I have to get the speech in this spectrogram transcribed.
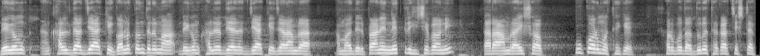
বেগম খালেদা জিয়াকে, গণতন্ত্রের মা বেগম খালেদা জিয়া- জিয়াকে যারা আমরা আমাদের প্রাণের নেত্রী হিসেবে আনি তারা আমরা এইসব কুকর্ম থেকে সর্বদা দূরে থাকার চেষ্টা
